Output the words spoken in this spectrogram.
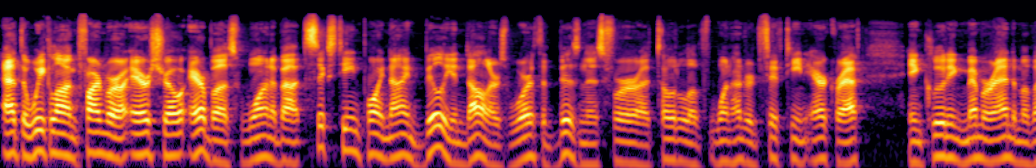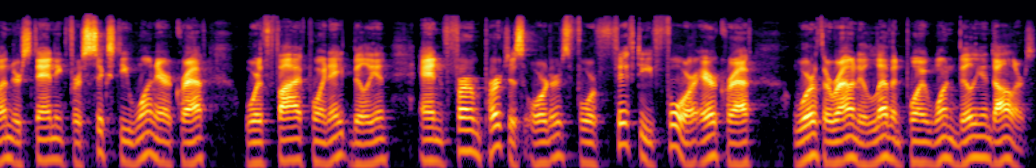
At the week-long Farnborough Air Show, Airbus won about $16.9 billion worth of business for a total of 115 aircraft, including Memorandum of Understanding for 61 aircraft worth 5.8 billion and firm purchase orders for 54 aircraft worth around 11.1 billion dollars.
